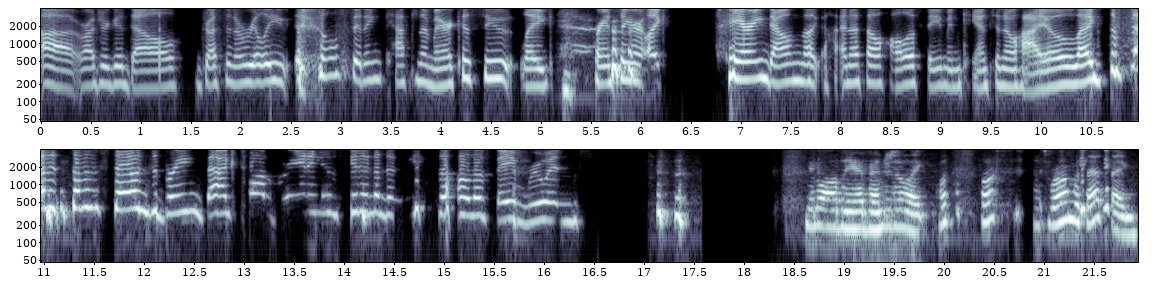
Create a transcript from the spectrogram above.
Uh Roger Goodell dressed in a really ill-fitting Captain America suit, like prancing or like tearing down the NFL Hall of Fame in Canton, Ohio. Like the seven, seven stones to bring back Tom Brady is hidden underneath the Hall of Fame ruins. Meanwhile, the Avengers are like, "What the fuck? What's wrong with that thing?"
